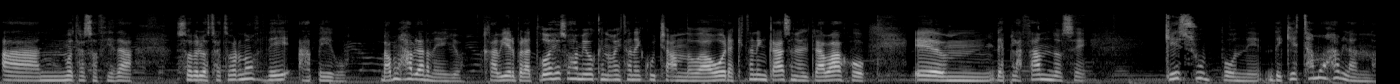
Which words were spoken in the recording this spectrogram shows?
a nuestra sociedad sobre los trastornos de apego. Vamos a hablar de ello. Javier, para todos esos amigos que nos están escuchando ahora, que están en casa, en el trabajo, em, desplazándose, ¿qué supone? ¿De qué estamos hablando?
